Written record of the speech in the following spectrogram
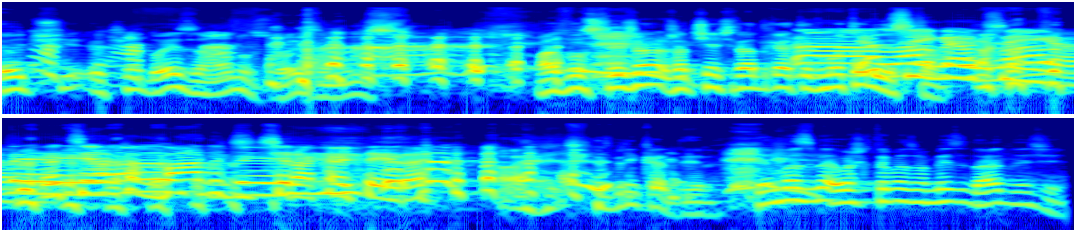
Eu, ti, eu tinha dois anos, dois anos. Mas você já, já tinha tirado a carteira de Eu motorista. tinha, eu tinha. Eu tinha acabado de tirar a carteira. Ai, brincadeira. Tem mais, eu acho que tem mais uma mesma idade, né, Gi?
